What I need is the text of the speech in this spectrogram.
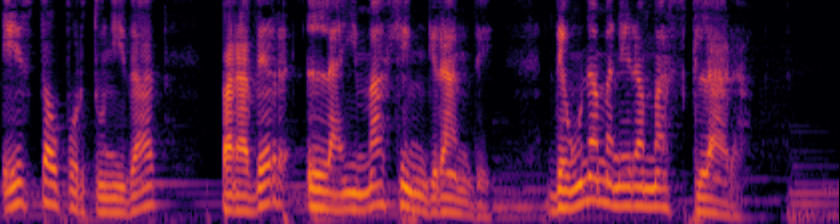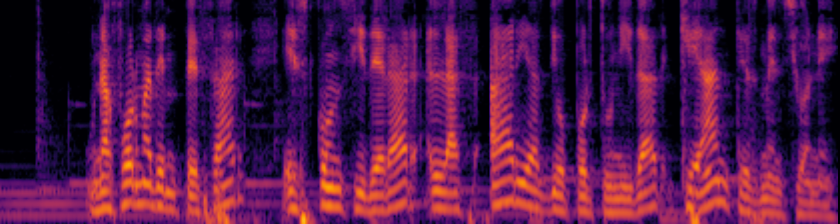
esta oportunidad para ver la imagen grande de una manera más clara. Una forma de empezar es considerar las áreas de oportunidad que antes mencioné.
